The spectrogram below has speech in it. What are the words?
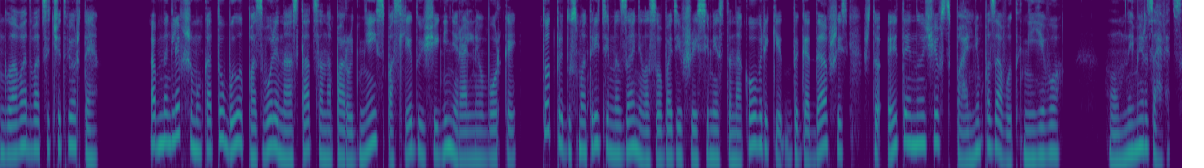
Глава 24. Обнаглевшему коту было позволено остаться на пару дней с последующей генеральной уборкой. Тот предусмотрительно занял освободившееся место на коврике, догадавшись, что этой ночью в спальню позовут не его. Умный мерзавец.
